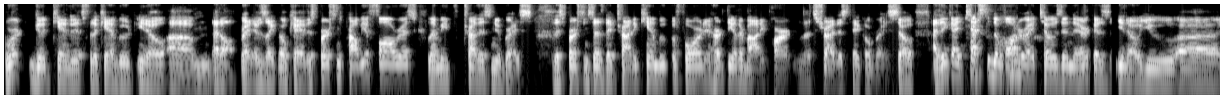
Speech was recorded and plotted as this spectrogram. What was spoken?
weren't good candidates for the cam boot, you know, um, at all, right? It was like, okay, this person's probably a fall risk. Let me try this new brace. This person says they've tried a cam boot before and it hurt the other body part. Let's try this TayCo brace. So I think I tested the water right toes in there because, you know, you, uh,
